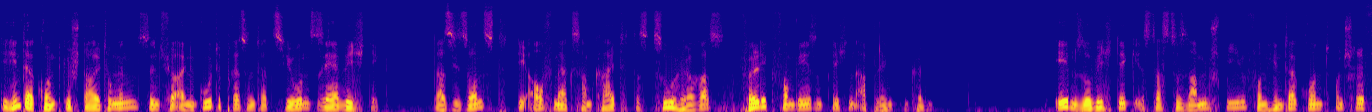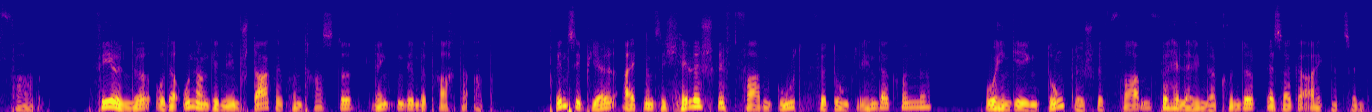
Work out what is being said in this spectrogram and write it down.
Die Hintergrundgestaltungen sind für eine gute Präsentation sehr wichtig da sie sonst die Aufmerksamkeit des Zuhörers völlig vom Wesentlichen ablenken können. Ebenso wichtig ist das Zusammenspiel von Hintergrund und Schriftfarbe. Fehlende oder unangenehm starke Kontraste lenken den Betrachter ab. Prinzipiell eignen sich helle Schriftfarben gut für dunkle Hintergründe, wohingegen dunkle Schriftfarben für helle Hintergründe besser geeignet sind.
